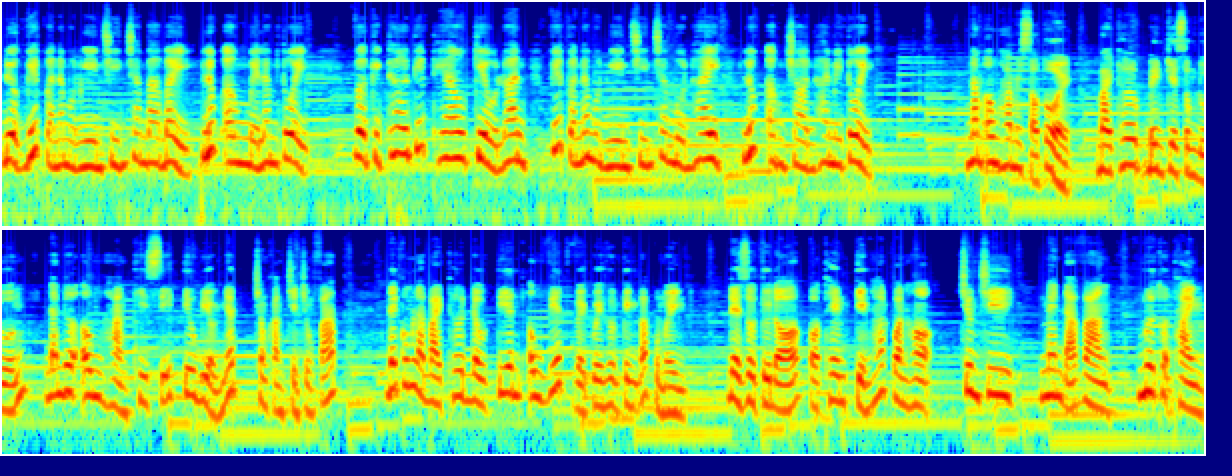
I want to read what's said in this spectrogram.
được viết vào năm 1937, lúc ông 15 tuổi. Vở kịch thơ tiếp theo Kiều Loan viết vào năm 1942, lúc ông tròn 20 tuổi. Năm ông 26 tuổi, bài thơ Bên kia sông Đuống đã đưa ông hàng thi sĩ tiêu biểu nhất trong kháng chiến chống Pháp. Đây cũng là bài thơ đầu tiên ông viết về quê hương Kinh Bắc của mình, để rồi từ đó có thêm tiếng hát quan họ, Trương Chi, Men Đá Vàng, Mưa Thuận Thành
